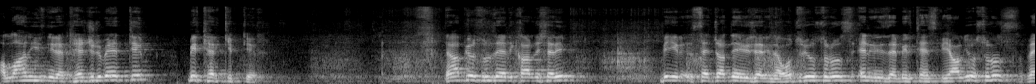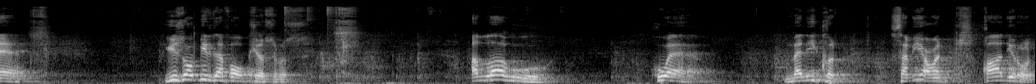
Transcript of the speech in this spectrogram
Allah'ın izniyle tecrübe ettim. Bir terkiptir. Ne yapıyorsunuz değerli kardeşlerim? Bir seccade üzerine oturuyorsunuz. Elinize bir tesbih alıyorsunuz ve 111 defa okuyorsunuz. Allahu huve melikun sami'un kadirun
